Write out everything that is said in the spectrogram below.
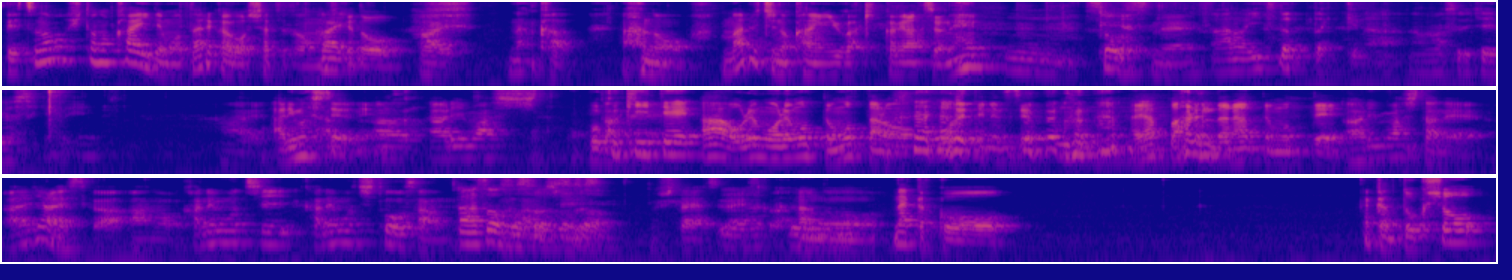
別の人の回でも誰かがおっしゃってたと思うんですけど、はい。なんか、あの、マルチの勧誘がきっかけなんですよね。うん。そうですね。あの、いつだったっけな？あ忘れちゃいましたけどね。はい。ありましたよね。あありました、ね。僕聞い、て、ああ、俺も俺もって思ったのを覚えてるんですよ。あやっぱあるんだなって思って。ありましたね。あれじゃないですか。あの、金持ち、金持ち父さん。あそうそうそうそうそうしたやつじゃないですか。うんあの、なんかこう、なんか読書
